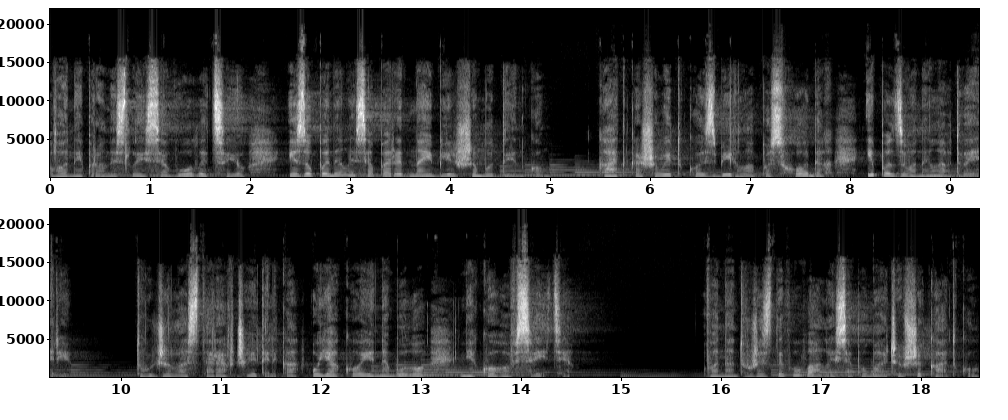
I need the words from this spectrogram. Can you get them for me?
Вони пронеслися вулицею і зупинилися перед найбільшим будинком. Катка швидко збігла по сходах і подзвонила в двері. Тут жила стара вчителька, у якої не було нікого в світі. Вона дуже здивувалася, побачивши катку.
